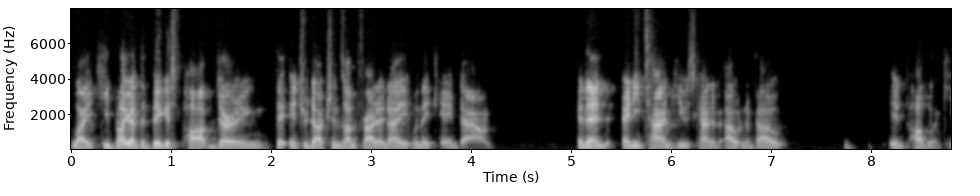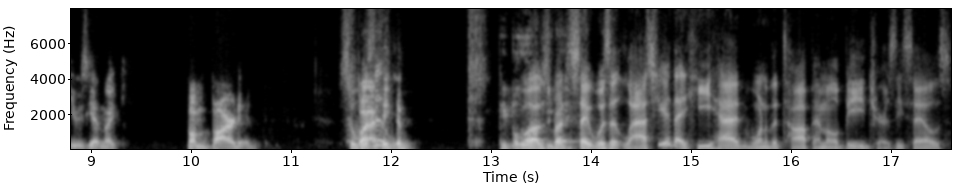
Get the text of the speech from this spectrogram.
Like he probably got the biggest pop during the introductions on Friday night when they came down. And then anytime he was kind of out and about in public, he was getting like bombarded. So but I it, think the People. Well, I was about to say, was it last year that he had one of the top MLB jersey sales?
